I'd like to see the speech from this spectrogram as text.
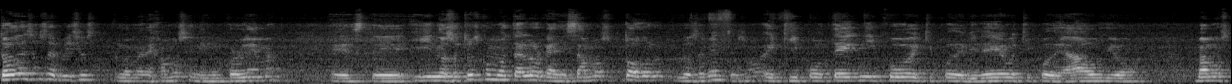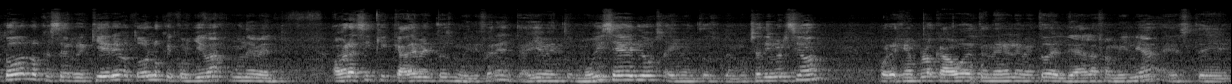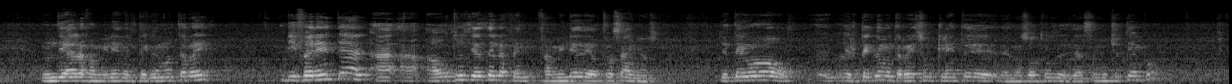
Todos esos servicios lo manejamos sin ningún problema este, y nosotros como tal organizamos todos los eventos, equipo técnico, equipo de video, equipo de audio, vamos, todo lo que se requiere o todo lo que conlleva un evento. Ahora sí que cada evento es muy diferente, hay eventos muy serios, hay eventos de mucha diversión, por ejemplo acabo de tener el evento del Día de la Familia, este, un Día de la Familia en el TEC de Monterrey, diferente a, a otros días de la familia de otros años. Yo tengo el TEC de Monterrey es un cliente de, nosotros desde hace mucho tiempo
